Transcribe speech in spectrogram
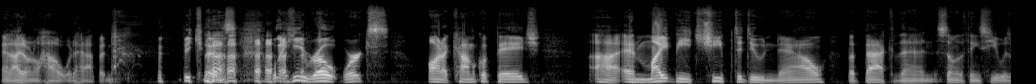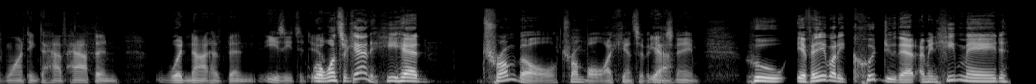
And I don't know how it would have happened because what he wrote works on a comic book page uh, and might be cheap to do now. But back then, some of the things he was wanting to have happen would not have been easy to do. Well, once again, he had Trumbull, Trumbull, I can't say the Yeah. guy's name, who, if anybody could do that, I mean, he made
